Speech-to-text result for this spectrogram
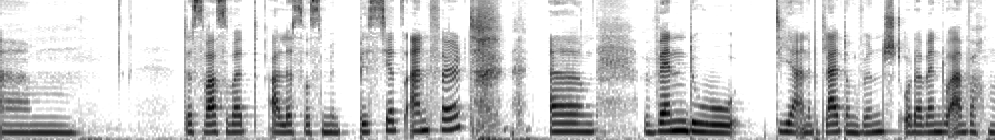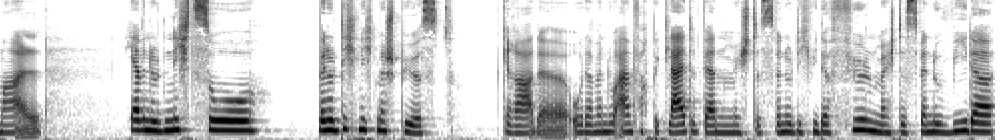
ähm, das war soweit alles, was mir bis jetzt einfällt. ähm, wenn du dir eine Begleitung wünscht oder wenn du einfach mal, ja, wenn du nicht so, wenn du dich nicht mehr spürst, gerade oder wenn du einfach begleitet werden möchtest, wenn du dich wieder fühlen möchtest, wenn du wieder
